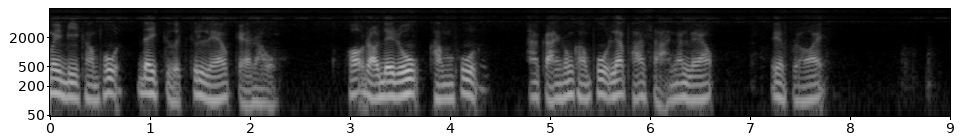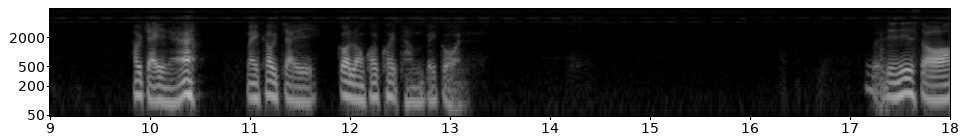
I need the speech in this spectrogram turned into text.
ไม่มีคำพูดได้เกิดขึ้นแล้วแก่เรา เพราะเราได้รู้คำพูดอาการของคำพูดและภาษานั้นแล้ว เรียบร้อย เข้าใจนะ ไม่เข้าใจก็ลองค่อยๆทำไปก่อนประเด็นที่สอง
